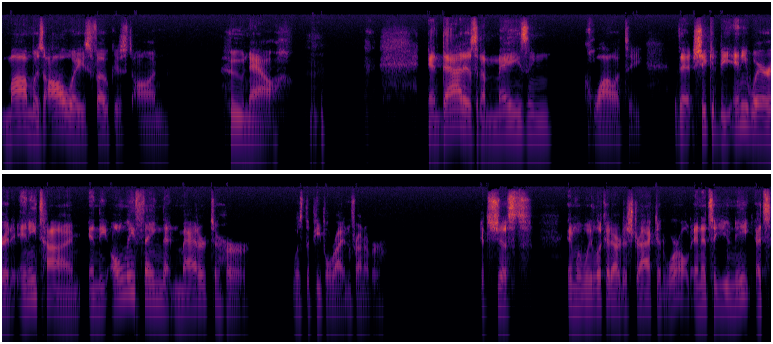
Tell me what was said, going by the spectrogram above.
Mom was always focused on who now. Hmm. and that is an amazing quality that she could be anywhere at any time. And the only thing that mattered to her was the people right in front of her. It's just, and when we look at our distracted world, and it's a unique, it's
